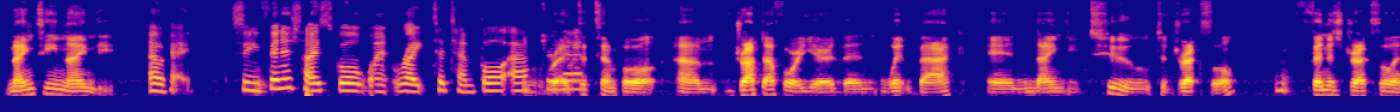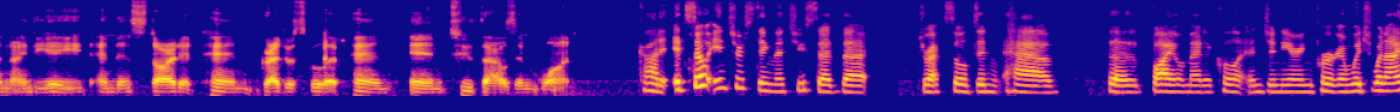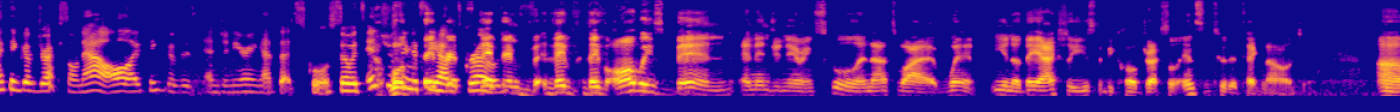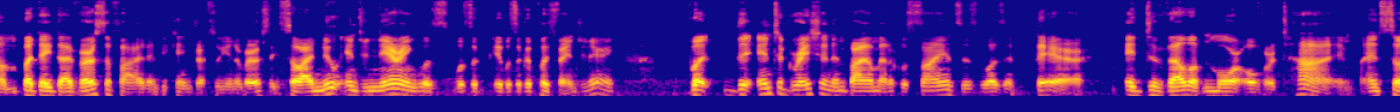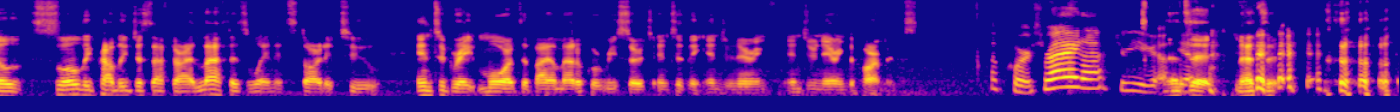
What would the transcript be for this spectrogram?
1990 okay so you finished high school went right to temple after right that? to temple um, dropped out for a year then went back in 92 to Drexel, mm-hmm. finished Drexel in 98, and then started Penn, graduate school at Penn in 2001. Got it. It's so interesting that you said that Drexel didn't have the biomedical engineering program, which when I think of Drexel now, all I think of is engineering at that school. So it's interesting well, to see how it's grown. They've, been, they've, they've always been an engineering school, and that's why I went. You know, they actually used to be called Drexel Institute of Technology. Um, but they diversified and became Drexel University. So I knew engineering was was a it was a good place for engineering, but the integration in biomedical sciences wasn't there it developed more over time. And so, slowly, probably just after I left, is when it started to integrate more of the biomedical research into the engineering engineering departments. Of course, right after you go. That's yeah. it. That's it.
